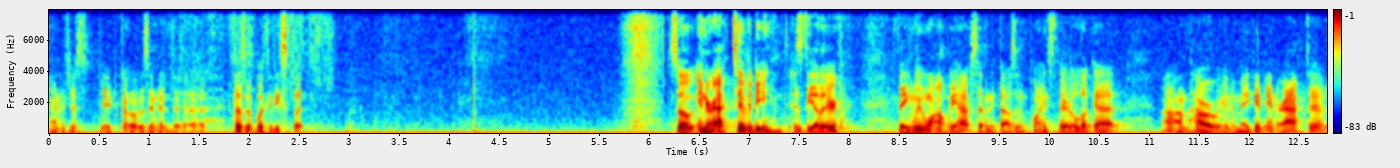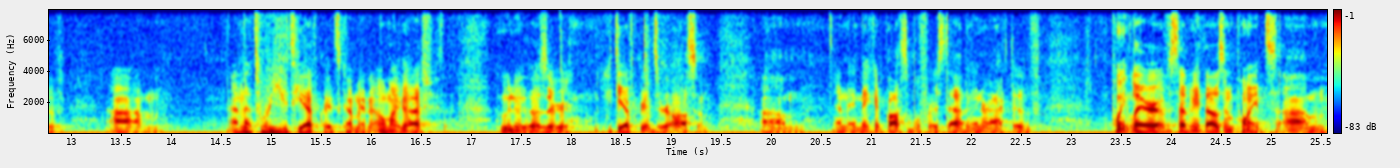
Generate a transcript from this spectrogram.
and it just it goes and it uh, does it lickety split. So interactivity is the other thing we want. We have 70,000 points there to look at. Um, how are we going to make it interactive? Um, and that's where UTF grids come in. Oh my gosh, who knew? Those are UTF grids are awesome, um, and they make it possible for us to have an interactive point layer of 70,000 points. Um,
